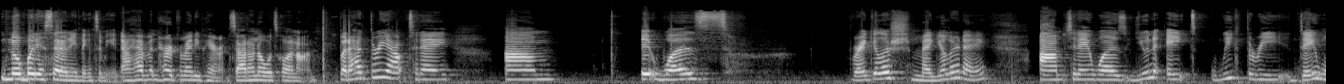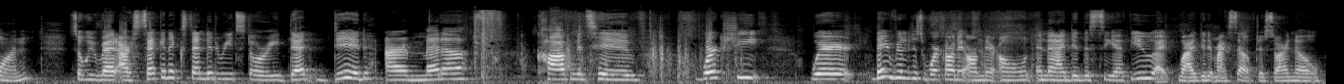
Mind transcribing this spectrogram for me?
nobody has said anything to me. I haven't heard from any parents, so I don't know what's going on. But I had three out today. Um, it was regular schmegular day. Um, today was Unit 8, Week 3, Day 1. So we read our second extended read story, did, did our meta cognitive worksheet where they really just work on it on their own. And then I did the CFU. I, well, I did it myself just so I know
